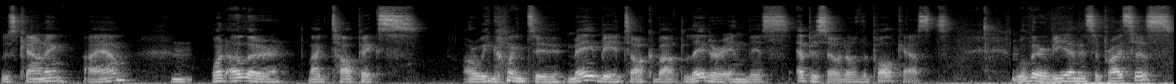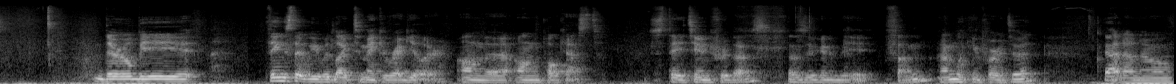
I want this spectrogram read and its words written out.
who's counting? I am. Mm. What other like topics are we going to maybe talk about later in this episode of the podcast? Will there be any surprises? There will be things that we would like to make a regular on the on the podcast. Stay tuned for those. Those are going to be fun. I'm looking forward to it. Yeah. I don't know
